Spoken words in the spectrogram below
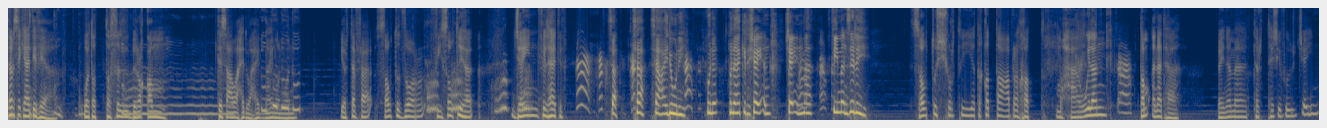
تمسك هاتفها وتتصل برقم 911 911 يرتفع صوت الذعر في صوتها. جين في الهاتف. سا سا ساعدوني. هنا هناك شيء شيء ما في منزلي. صوت الشرطي يتقطع عبر الخط محاولا طمأنتها. بينما ترتجف جين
